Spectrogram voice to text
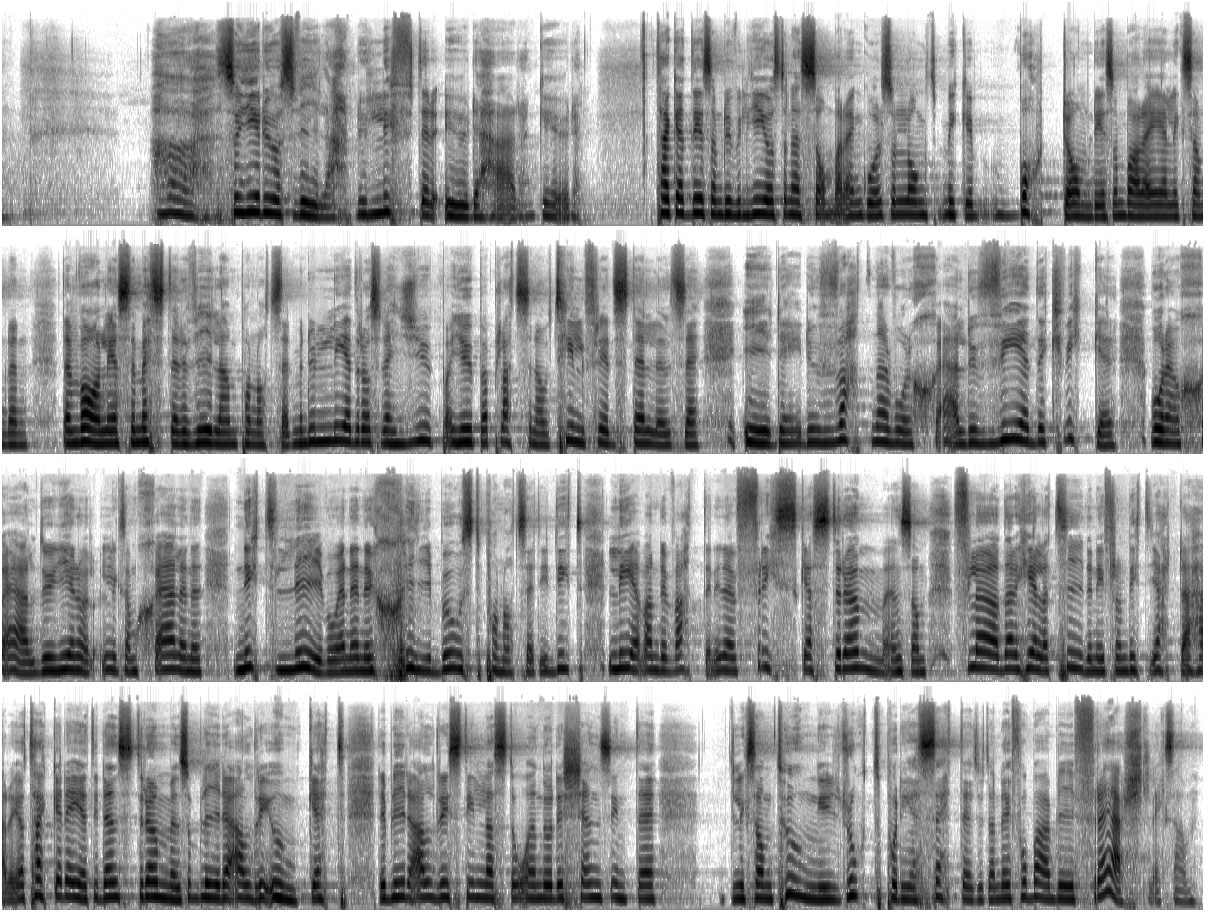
ah, så ger du oss vila. Du lyfter ur det här Gud. Tack att det som du vill ge oss den här sommaren går så långt mycket bort bortom det som bara är liksom den, den vanliga semestervilan på något sätt. Men du leder oss till den djupa, djupa platsen av tillfredsställelse i dig. Du vattnar vår själ, du vederkvicker vår själ. Du ger liksom själen ett nytt liv och en energiboost på något sätt i ditt levande vatten, i den friska strömmen som flödar hela tiden ifrån ditt hjärta, Herre. Jag tackar dig att i den strömmen så blir det aldrig unket. Det blir aldrig stillastående och det känns inte liksom tungrot på det sättet utan det får bara bli fräscht liksom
